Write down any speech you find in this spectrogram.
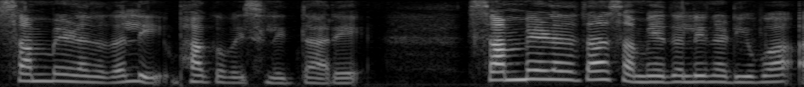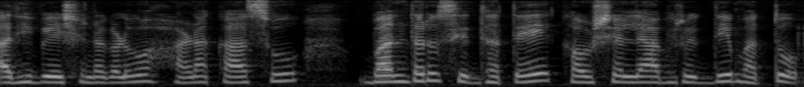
ಸಮ್ಮೇಳನದಲ್ಲಿ ಭಾಗವಹಿಸಲಿದ್ದಾರೆ. ಸಮ್ಮೇಳನದ ಸಮಯದಲ್ಲಿ ನಡೆಯುವ ಅಧಿವೇಶನಗಳು ಹಣಕಾಸು, ಬಂದರು ಸಿದ್ಧತೆ, ಕೌಶಲ್ಯಾಭಿವೃದ್ಧಿ ಮತ್ತು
